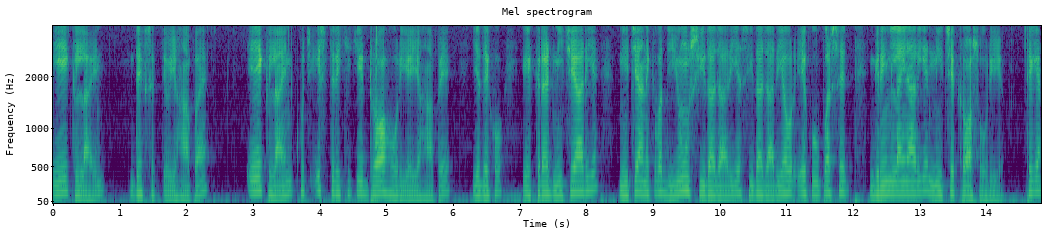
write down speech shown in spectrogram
एक लाइन, देख सकते हो यहाँ पर, एक लाइन कुछ इस तरीके की ड्रॉ हो रही है यहाँ पे। ये देखो एक रेड नीचे आ रही है। नीचे आने के बाद यूँ सीधा जा रही है, सीधा जा रही है और एक ऊपर से ग्रीन लाइन आ रही है, नीचे क्रॉस हो रही है। ठीक है?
